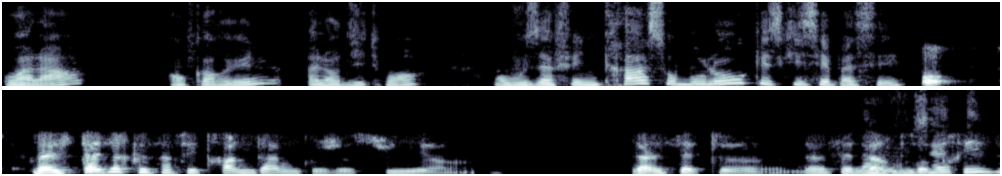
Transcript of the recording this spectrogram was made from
Voilà, encore une. Alors dites-moi, on vous a fait une crasse au boulot? Qu'est-ce qui s'est passé? Oh, bah, C'est-à-dire que ça fait 30 ans que je suis euh, dans cette, euh, dans cette entreprise.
